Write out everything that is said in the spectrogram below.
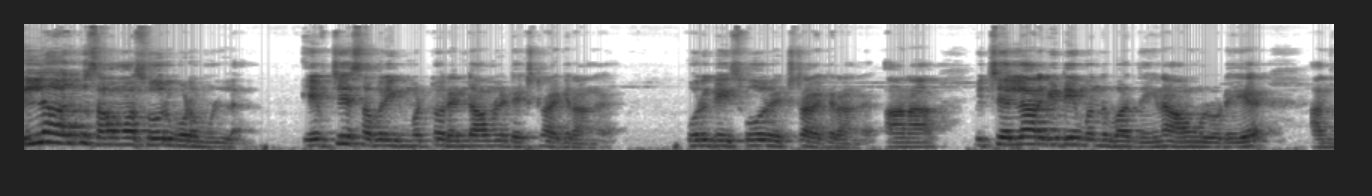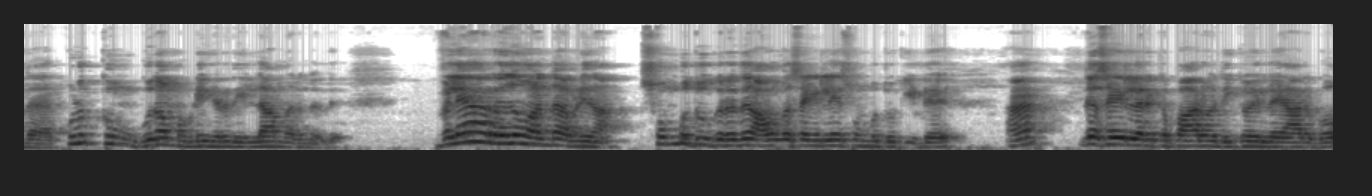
எல்லாருக்கும் சமமாக சோறு போட முடியல. எஃப்ஜே சபரிக்கு மட்டும் ரெண்டு ஆம்லெட் எக்ஸ்ட்ரா வைக்கிறாங்க. ஒரு கை சோறு எக்ஸ்ட்ரா வைக்கிறாங்க. ஆனால் மிச்சம் எல்லாருக்கிட்டையும் வந்து பார்த்தீங்கன்னா அவங்களுடைய அந்த குலுக்கும் குதம் அப்படிங்கிறது இல்லாமல் இருந்தது. விளையாடுறதும் வந்து அப்படிதான். சொம்பு தூக்குறது அவங்க சைட்லேயே சொம்பு தூக்கிட்டு இந்த சைடில் இருக்க பார்வதிக்கோ இல்லை யாருக்கோ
